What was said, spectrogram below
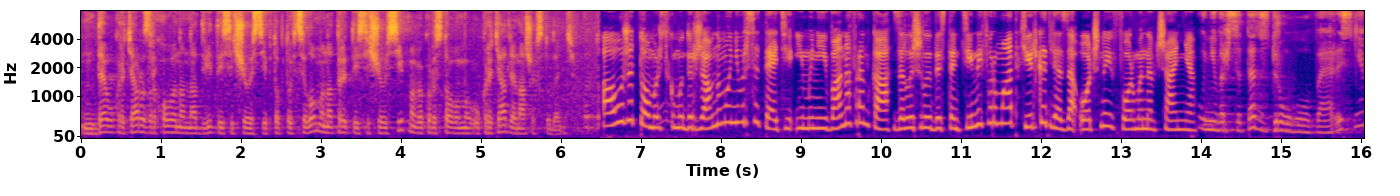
Де укриття розраховано на 2 тисячі осіб, тобто в цілому на 3 тисячі осіб ми використовуємо укриття для наших студентів. А у Житомирському державному університеті імені Івана Франка залишили дистанційний формат тільки для заочної форми навчання. Університет з 2 вересня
